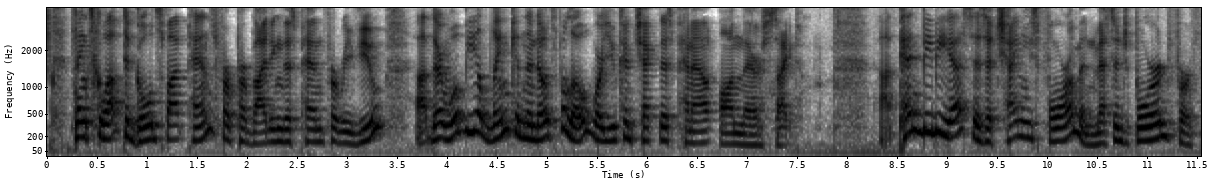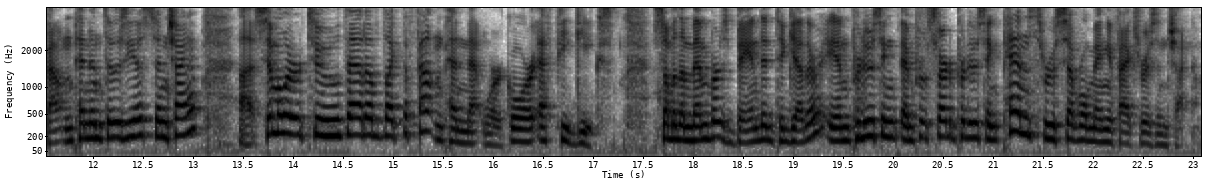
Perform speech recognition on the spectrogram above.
Thanks go out to Goldspot Pens for providing this pen for review. Uh, there will be a link in the notes below where you can check this pen out on their site. Uh, pen BBS is a Chinese forum and message board for fountain pen enthusiasts in China, uh, similar to that of like the Fountain Pen Network or FP Geeks. Some of the members banded together and producing and started producing pens through several manufacturers in China.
